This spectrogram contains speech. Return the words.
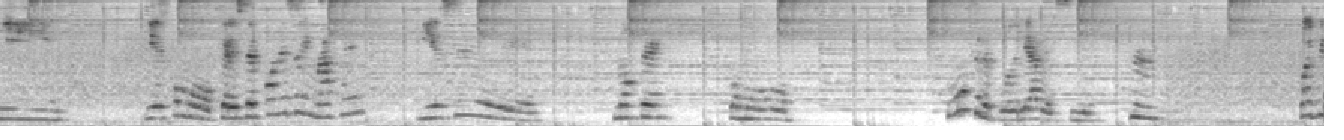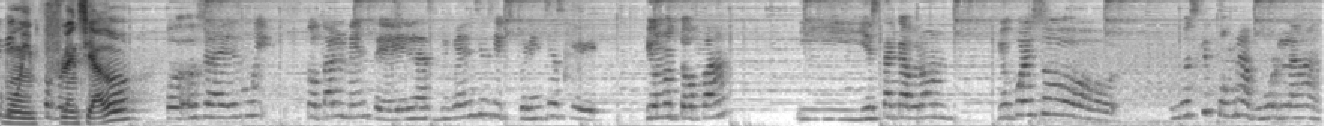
Y, y es como crecer con esa imagen y ese, no sé, como, ¿cómo se le podría decir? Hmm. Pues como influenciado. O, sea, es muy totalmente en las vivencias y experiencias que, que uno topa y está cabrón. Yo por eso no es que tome a burla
